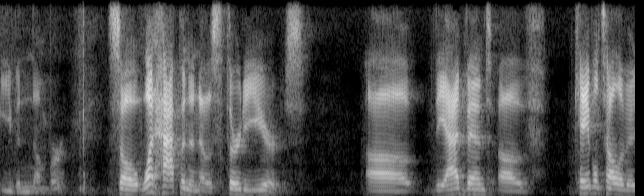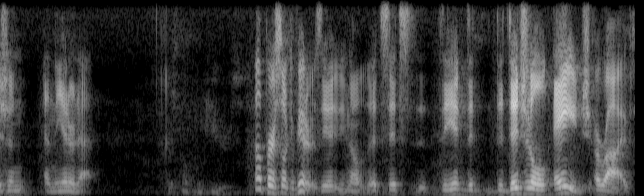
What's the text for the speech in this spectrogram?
even number. So, what happened in those 30 years? Uh, the advent of cable television and the internet. Well, personal computers. You, you know, it's it's the, the the digital age arrived,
